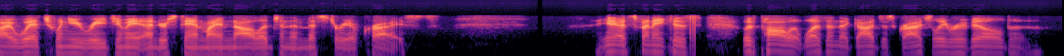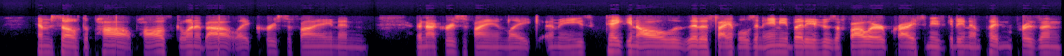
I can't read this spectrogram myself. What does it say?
by which when you read you may understand my knowledge in the mystery of Christ you know, it's funny because with Paul, it wasn't that God just gradually revealed uh, himself to Paul. Paul's going about like crucifying and, or not crucifying, like, I mean, he's taking all the disciples and anybody who's a follower of Christ and he's getting them put in prison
